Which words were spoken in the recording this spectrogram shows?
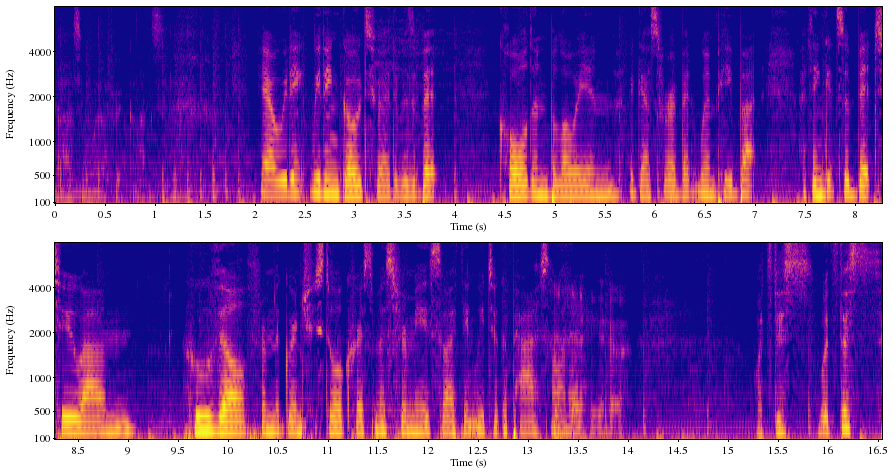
Daar's 'n mooi Afrikaans. Yeah, we didn't we didn't go to it. It was a bit cold and blowy, and I guess we're a bit wimpy. But I think it's a bit too um, Whoville from The Grinch Who Stole Christmas for me. So I think we took a pass on it. yeah. What's this? What's this?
